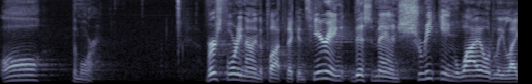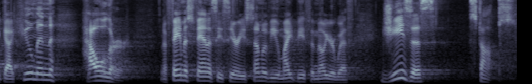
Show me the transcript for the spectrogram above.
all the more. Verse 49, the plot thickens. Hearing this man shrieking wildly like a human howler, in a famous fantasy series some of you might be familiar with, Jesus stops.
